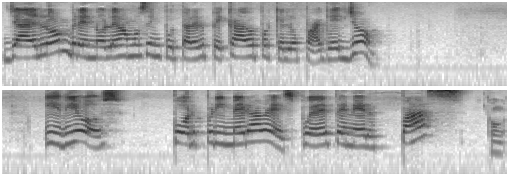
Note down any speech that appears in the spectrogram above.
Ya el hombre no le vamos a imputar el pecado porque lo pagué yo. Y Dios, por primera vez, puede tener paz Con-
